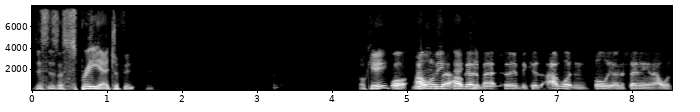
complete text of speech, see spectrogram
This is a spray adjuvant. Okay. Well, We I will want to make say I'll go to bat too because I wasn't fully understanding and I was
